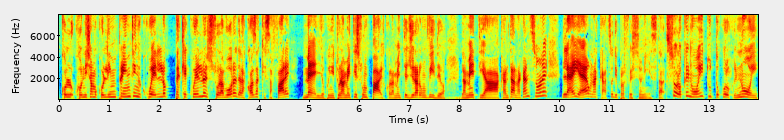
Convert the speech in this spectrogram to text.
con, con, diciamo, con l'imprinting, quello, perché quello è il suo lavoro ed è la cosa che sa fare meglio, quindi tu la metti su un palco, la metti a girare un video, la metti a cantare una canzone, lei è una cazzo di professionista, solo che noi tutto quello che noi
